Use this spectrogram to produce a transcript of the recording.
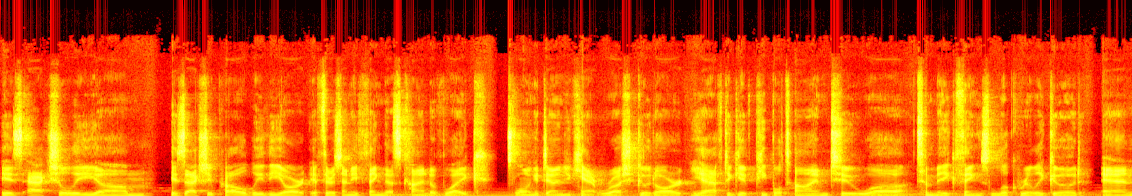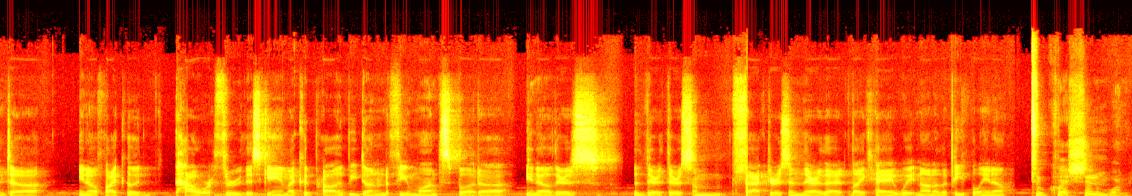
is actually um is actually probably the art if there's anything that's kind of like slowing it down you can't rush good art you have to give people time to uh to make things look really good and uh you know if i could power through this game i could probably be done in a few months but uh you know there's there there's some factors in there that like hey waiting on other people you know Two question one.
